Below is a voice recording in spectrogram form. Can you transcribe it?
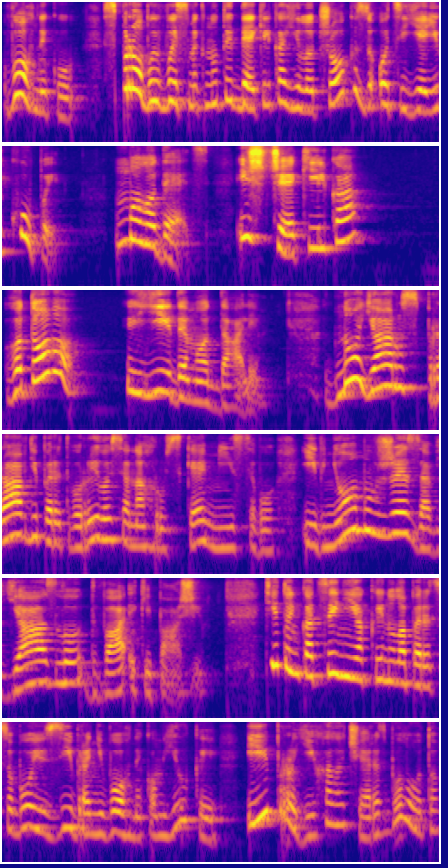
Вогнику, спробуй висмикнути декілька гілочок з оцієї купи. Молодець. І ще кілька. Готово? Їдемо далі. Дно яру справді перетворилося на грузьке місиво, і в ньому вже зав'язло два екіпажі. Тітонька Цинія кинула перед собою зібрані вогником гілки і проїхала через болото.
